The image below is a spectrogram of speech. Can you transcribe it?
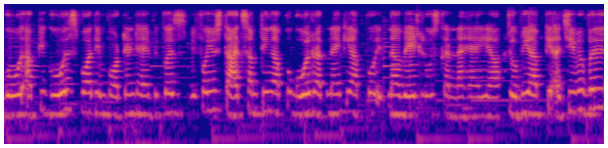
गोल आपके गोल्स बहुत इंपॉर्टेंट है because before you start something आपको गोल रखना है कि आपको इतना वेट लूज करना है या जो भी आपके अचीवेबल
